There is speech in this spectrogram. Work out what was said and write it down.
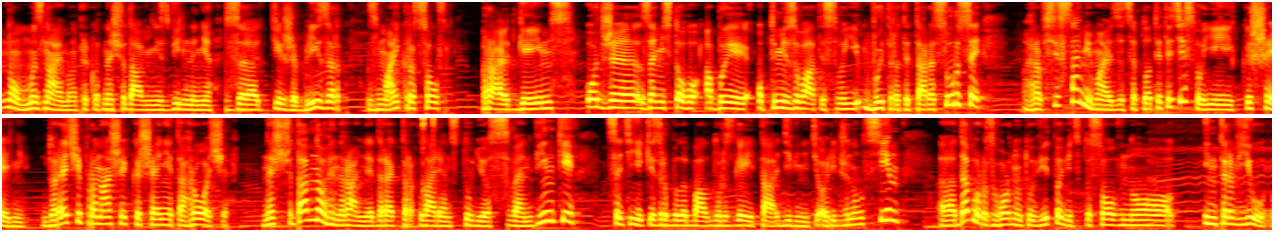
Ну, ми знаємо, наприклад, нещодавні звільнення з тих же Blizzard, з Microsoft. Riot Games. Отже, замість того, аби оптимізувати свої витрати та ресурси, гравці самі мають за це платити зі своєї кишені. До речі, про наші кишені та гроші. Нещодавно генеральний директор Larian Studios Свен Вінкі, це ті, які зробили Baldur's Gate та Divinity Original Sin, е, дав розгорнуту відповідь стосовно інтерв'ю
